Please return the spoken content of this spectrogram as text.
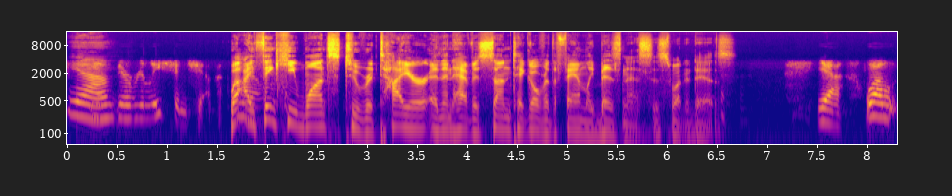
Yeah. in their relationship. Well, you I think he wants to retire and then have his son take over the family business, is what it is. Yeah. Well,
